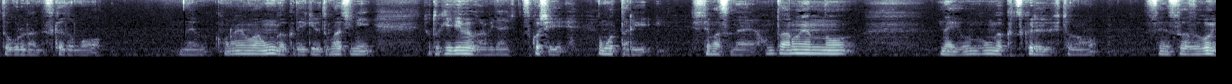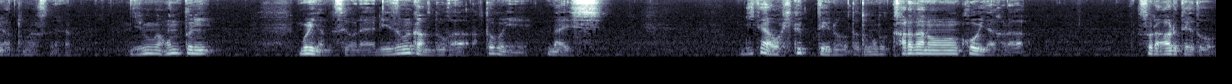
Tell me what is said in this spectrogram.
ところなんですけども、ね、この辺は音楽できる友達にちょっと聞いてみようかなみたいに少し思ったりしてますね。本当あの辺のね音楽作れる人のセンスはすごいなと思いますね。自分は本当に無理なんですよね。リズム感とか特にないし。ギターを弾くっていうのだと本当体の行為だからそれはある程度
